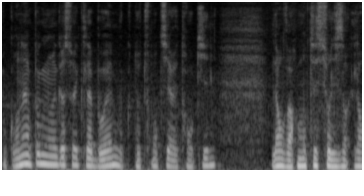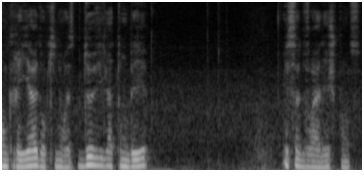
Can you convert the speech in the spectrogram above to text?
Donc on a un peu de non-agression avec la Bohème, donc notre frontière est tranquille. Là on va remonter sur l'Angria, donc il nous reste deux villes à tomber. Et ça devrait aller je pense.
